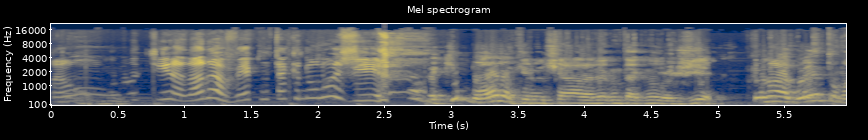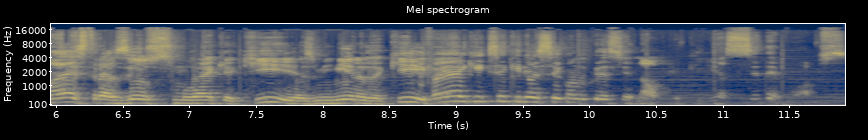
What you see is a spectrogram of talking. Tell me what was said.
Então não tinha nada a ver com tecnologia. que bom que não tinha nada a ver com tecnologia. Porque eu não aguento mais trazer os moleques aqui, as meninas aqui, e falar, o que, que você queria ser quando crescer? Não, porque eu queria ser DevOps.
